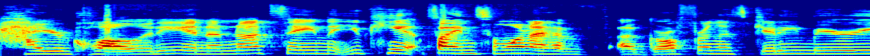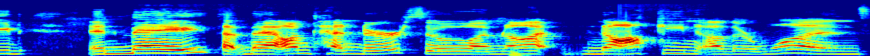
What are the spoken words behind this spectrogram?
higher quality. And I'm not saying that you can't find someone. I have a girlfriend that's getting married in May that met on Tinder, so I'm not knocking other ones.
